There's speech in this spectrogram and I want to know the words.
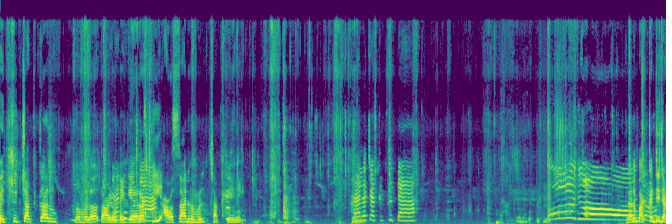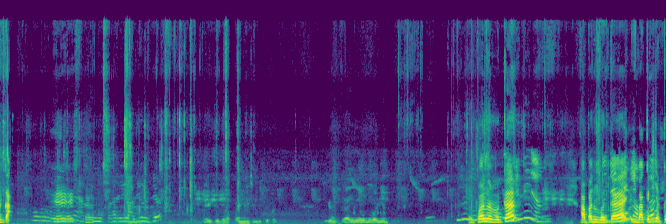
വെച്ചു ചക്ക നമ്മൾ താഴോട്ടേക്ക് ഇറക്കി അവസാനം നമ്മൾ ചക്കേനെ. ഇതാണ് ബക്കറ്റ് ചക്ക. അപ്പൊ നമുക്ക് അപ്പൊ നമുക്ക് ഈ ബക്കറ്റ് ചക്ക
